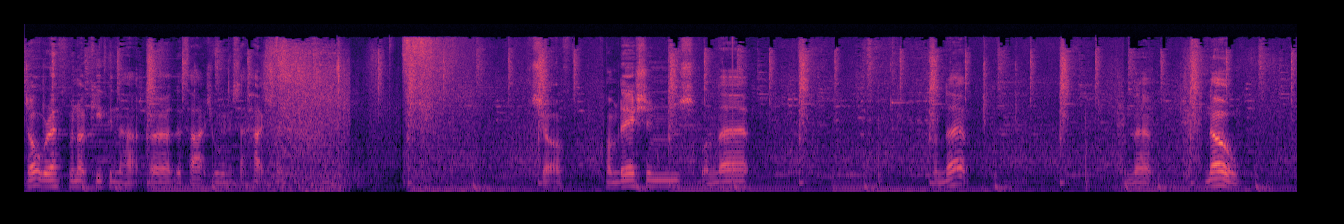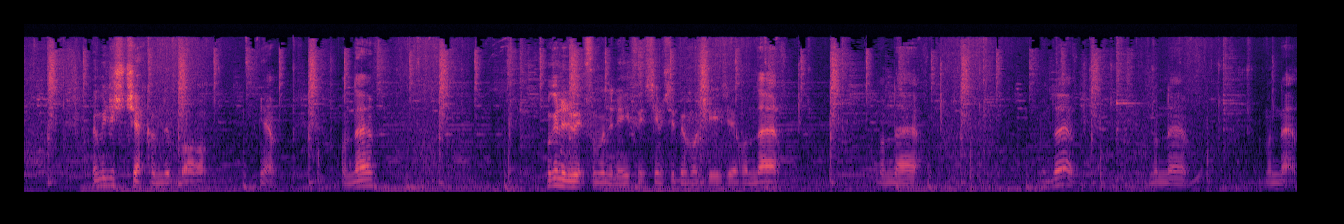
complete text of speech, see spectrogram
don't worry, we're not keeping the, uh, the thatch, we're going to say hatch then. So, Foundations, one there. One there. One there. No! Let me just check on the ball. Yeah. One there. We're going to do it from underneath, it seems to be much easier. One there. One there. One there. One there. One there.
